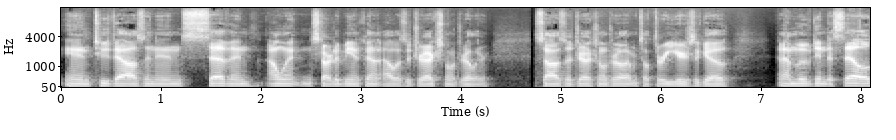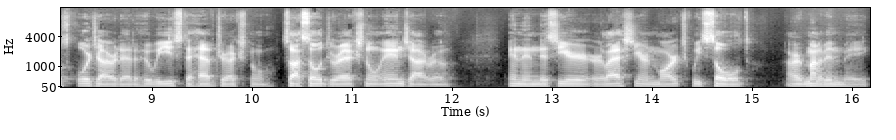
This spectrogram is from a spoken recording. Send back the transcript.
in 2007, I went and started being, I was a directional driller. So I was a directional driller until three years ago. And I moved into sales for Gyrodata, who we used to have directional. So I sold directional and gyro. And then this year or last year in March, we sold, or it might have been May,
